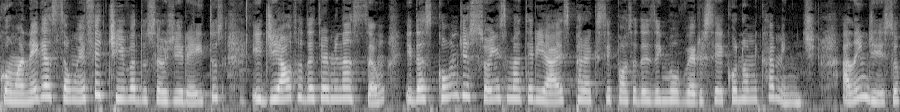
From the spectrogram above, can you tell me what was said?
com a negação efetiva dos seus direitos e de autodeterminação e das condições materiais para que se possa desenvolver-se economicamente. Além disso,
